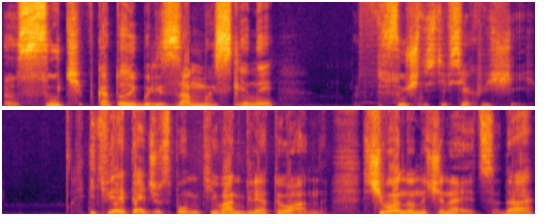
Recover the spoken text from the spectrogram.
э, суть, в которой были замыслены в сущности всех вещей. И теперь опять же вспомните Евангелие от Иоанна. С чего оно начинается, да?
